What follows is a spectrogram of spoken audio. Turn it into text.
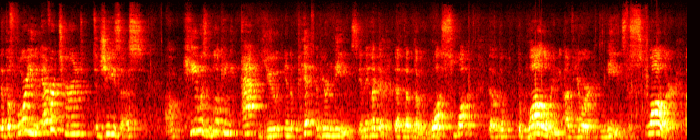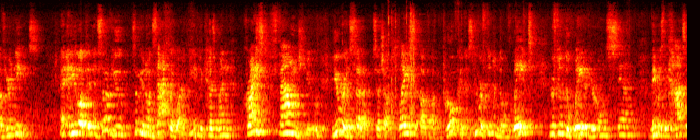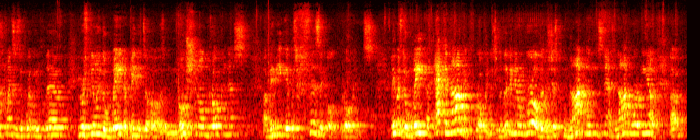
That before you ever turned to Jesus, um, he was looking at you in the pit of your knees, in the, like the, the, the, the, the, the, the, the wallowing of your needs, the squalor of your needs. And, and he looked at, and some of you, some of you know exactly what I mean, because when Christ found you, you were in such a, such a place of, of brokenness. You were feeling the weight, you were feeling the weight of your own sin. Maybe it was the consequences of what you lived. You were feeling the weight of maybe it was emotional brokenness. Uh, maybe it was physical brokenness. It was the weight of economic brokenness. You were living in a world that was just not making sense, not working out. Uh,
